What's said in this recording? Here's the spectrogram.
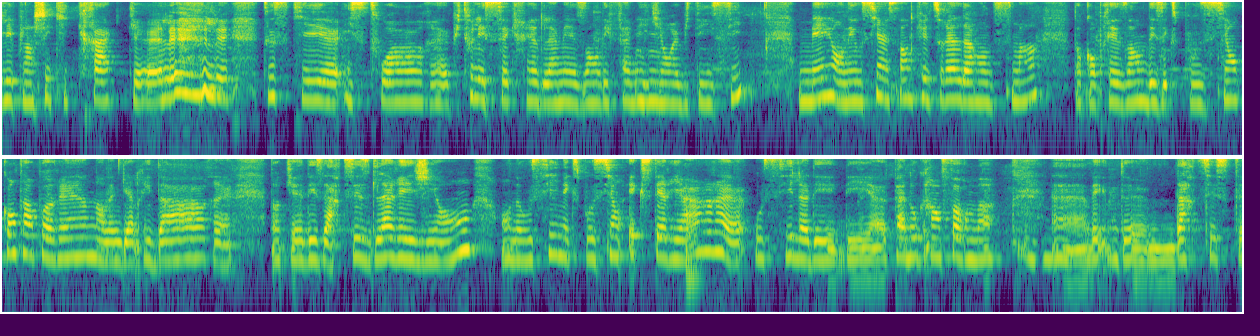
les planchers qui craquent, le, tout ce qui est histoire, puis tous les secrets de la maison, des familles qui mhm. ont habité ici. Mais on est aussi un centre culturel d'arrondissement. Donc, on présente des expositions contemporaines. On a une galerie d'art. donc, des artistes de la région. On a aussi une exposition extérieure, euh, aussi là, des, des euh, panneaux grand format mm-hmm. d'artistes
